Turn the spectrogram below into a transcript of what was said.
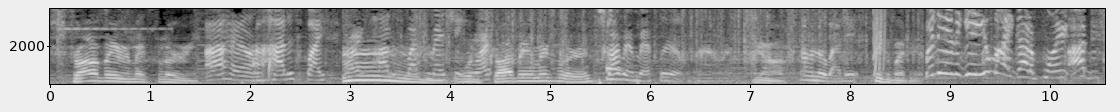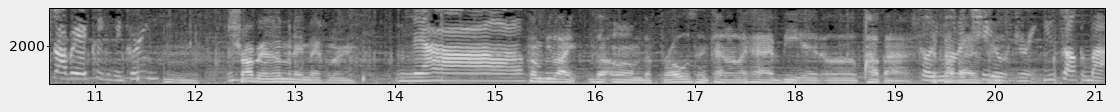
strawberry McFlurry. I have a hot and spicy, right? Hot and mm. spicy McChicken, a right? strawberry McFlurry. Strawberry McFlurry don't sound right. Yeah, I don't know about that. think about that. But then again, you might got a point. I do strawberry cookies and cream. Mm-mm. Strawberry lemonade McFlurry. Nah. Gonna be like the um the frozen kind of like how it be at uh Popeyes. So The you want a Popeyes chilled drink. drink. You talking about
